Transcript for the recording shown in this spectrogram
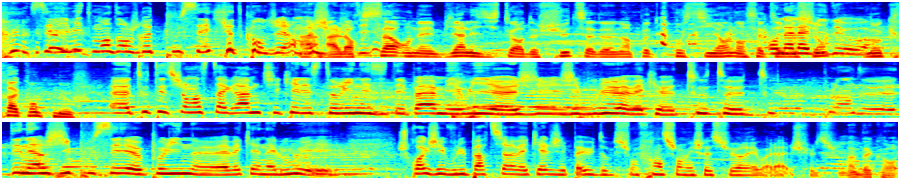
C'est limite moins dangereux de pousser que de conduire, moi, Ah, je alors ça, on aime bien les histoires de chute, ça donne un peu de croustillant dans cette On a la émission. vidéo, hein. Donc raconte-nous. Euh, tout est sur Instagram, checkez les stories, n'hésitez pas, mais oui, euh, j'ai voulu avec euh, tout, euh, tout plein d'énergie poussée Pauline avec Analou et je crois que j'ai voulu partir avec elle. J'ai pas eu d'option frein sur mes chaussures et voilà, je suis. Ah d'accord.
